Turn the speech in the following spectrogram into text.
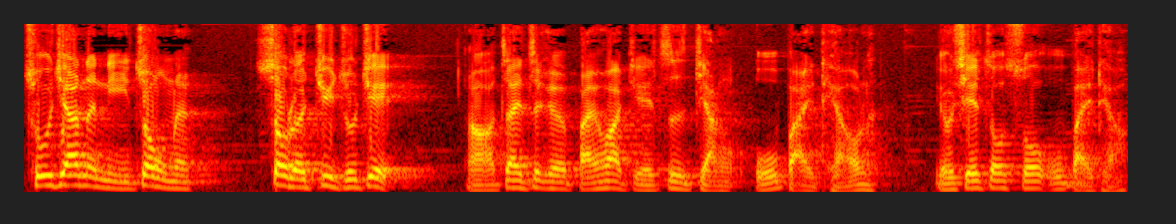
出家的女众呢？受了具足戒啊，在这个白话解字讲五百条呢，有些都说五百条。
